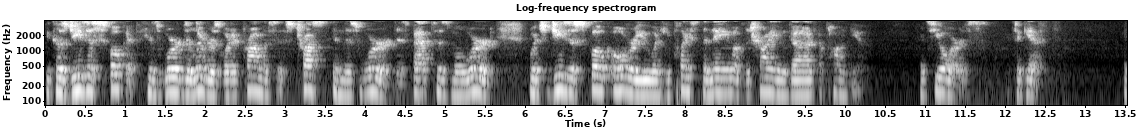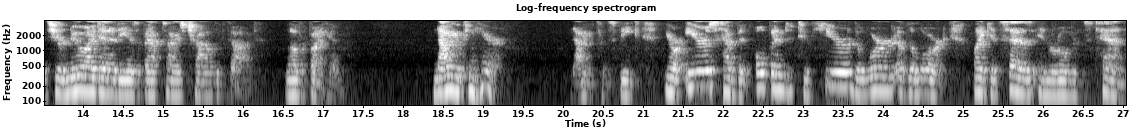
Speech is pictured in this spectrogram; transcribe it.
because Jesus spoke it. His word delivers what it promises. Trust in this word, this baptismal word, which Jesus spoke over you when he placed the name of the triune God upon you. It's yours, it's a gift. It's your new identity as a baptized child of God, loved by Him. Now you can hear. Now you can speak. Your ears have been opened to hear the word of the Lord, like it says in Romans 10,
